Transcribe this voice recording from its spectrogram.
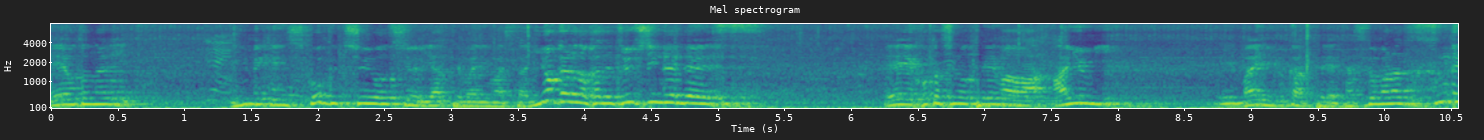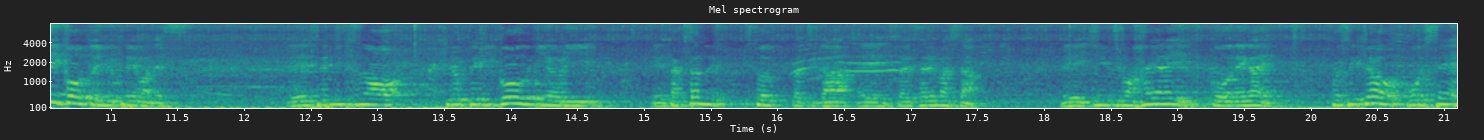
えー、お隣愛媛県四国中央市よりやってまいりました井岡の風純真連です、えー、今年のテーマは歩み、えー、前に向かって立ち止まらず進んでいこうというテーマです、えー、先日の記録的豪雨により、えー、たくさんの人たちが、えー、被災されました、えー、一日も早い復興を願いそして今日こうして、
